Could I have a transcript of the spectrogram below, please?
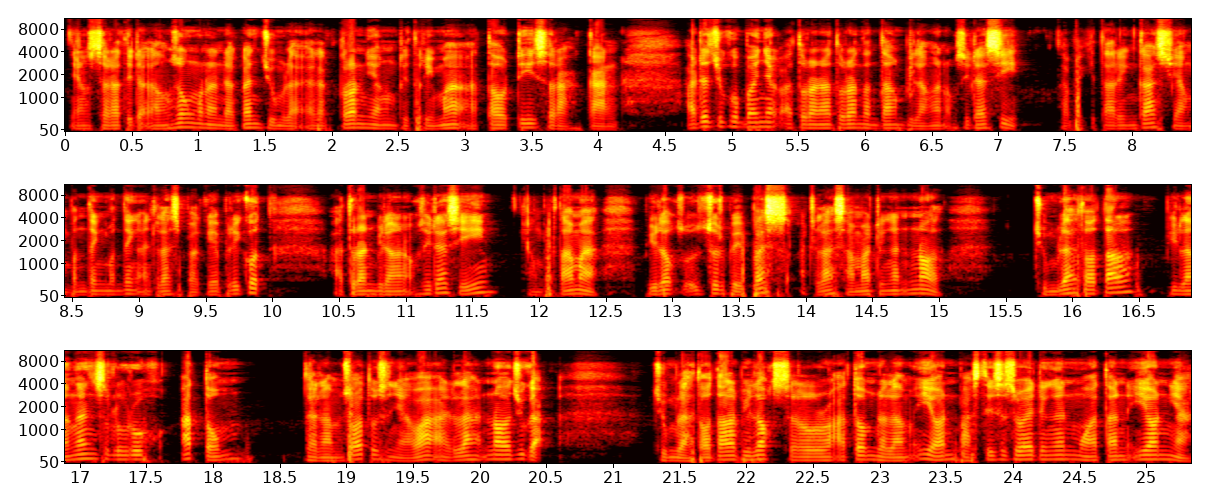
yang secara tidak langsung menandakan jumlah elektron yang diterima atau diserahkan. Ada cukup banyak aturan-aturan tentang bilangan oksidasi, tapi kita ringkas yang penting-penting adalah sebagai berikut. Aturan bilangan oksidasi, yang pertama, bilox unsur bebas adalah sama dengan 0. Jumlah total bilangan seluruh atom dalam suatu senyawa adalah 0 juga. Jumlah total bilox seluruh atom dalam ion pasti sesuai dengan muatan ionnya.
